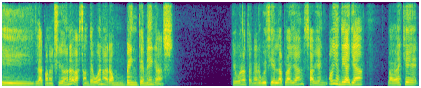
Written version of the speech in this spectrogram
y la conexión era bastante buena, era un 20 megas. Y bueno, tener wifi en la playa está bien. Hoy en día ya, la verdad es que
